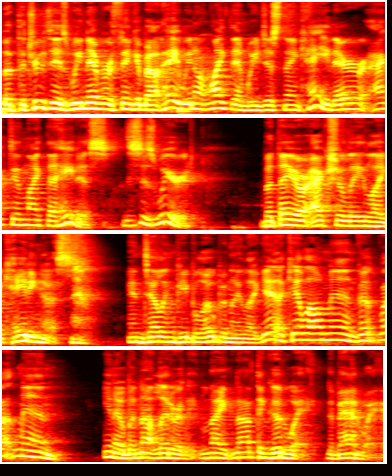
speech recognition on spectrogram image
But the truth is, we never think about, hey, we don't like them. We just think, hey, they're acting like they hate us. This is weird. But they are actually like hating us and telling people openly, like, yeah, kill all men, fuck men. You know, but not literally, like, not the good way, the bad way.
